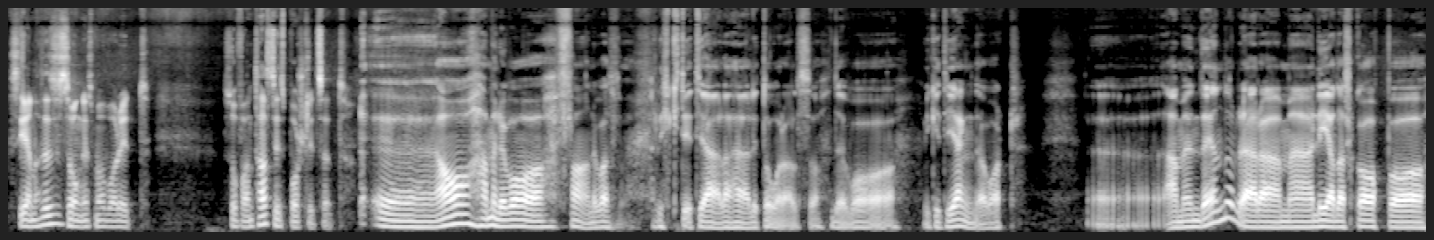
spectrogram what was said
senaste säsongen som har varit så fantastiskt sportsligt sett? Uh, ja, men det var fan, det var ett riktigt jävla härligt år alltså. Det var, vilket gäng det har varit. Uh, ja, men det är ändå det där eh, med ledarskap och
